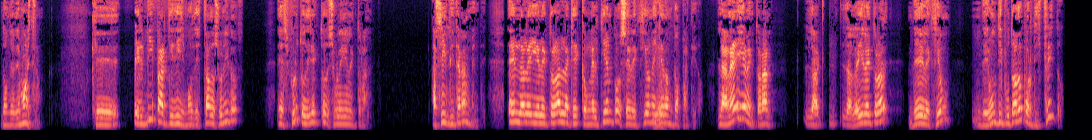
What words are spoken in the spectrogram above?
donde demuestran que el bipartidismo de Estados Unidos es fruto directo de su ley electoral. Así, literalmente. Es la ley electoral la que con el tiempo selecciona y quedan dos partidos la ley electoral, la, ley electoral de elección de un diputado por distrito,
